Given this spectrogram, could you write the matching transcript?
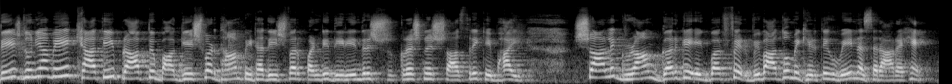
देश दुनिया में ख्याति प्राप्त बागेश्वर धाम पीठाधीश्वर पंडित धीरेन्द्र कृष्ण शास्त्री के भाई शालिग्राम गर्ग एक बार फिर विवादों में घिरते हुए नज़र आ रहे हैं।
